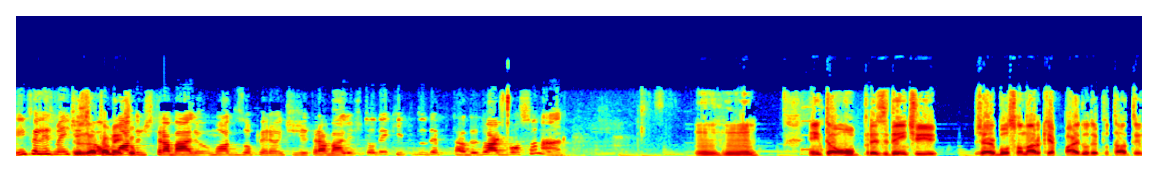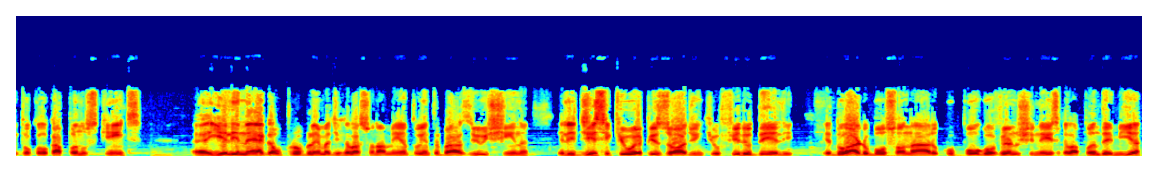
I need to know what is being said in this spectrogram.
Infelizmente, esse é o modo de trabalho, o modus operandi de trabalho de toda a equipe do deputado Eduardo Bolsonaro. Uhum. Então, o presidente Jair Bolsonaro, que é pai do deputado, tentou colocar panos quentes é, e ele nega o problema de relacionamento entre Brasil e China. Ele disse que o episódio em que o filho dele Eduardo Bolsonaro culpou o governo chinês pela pandemia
